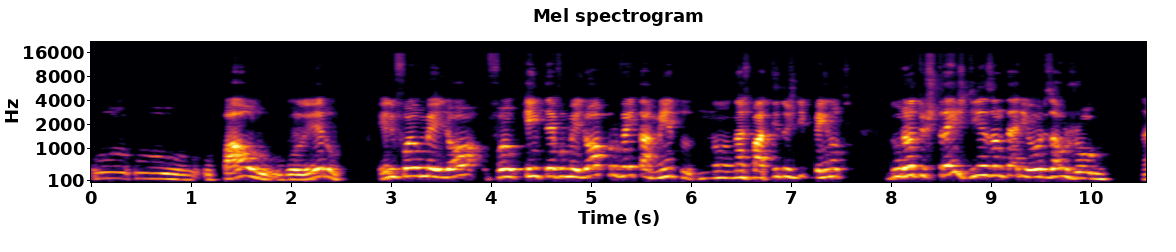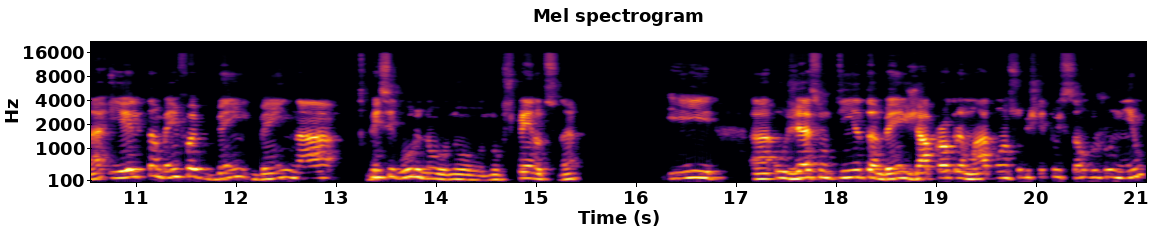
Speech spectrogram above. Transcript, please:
O, o, o Paulo, o goleiro, ele foi o melhor, foi quem teve o melhor aproveitamento no, nas batidas de pênalti durante os três dias anteriores ao jogo, né? E ele também foi bem, bem na, bem seguro no, no, nos pênaltis, né? E uh, o Gerson tinha também já programado uma substituição do Juninho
